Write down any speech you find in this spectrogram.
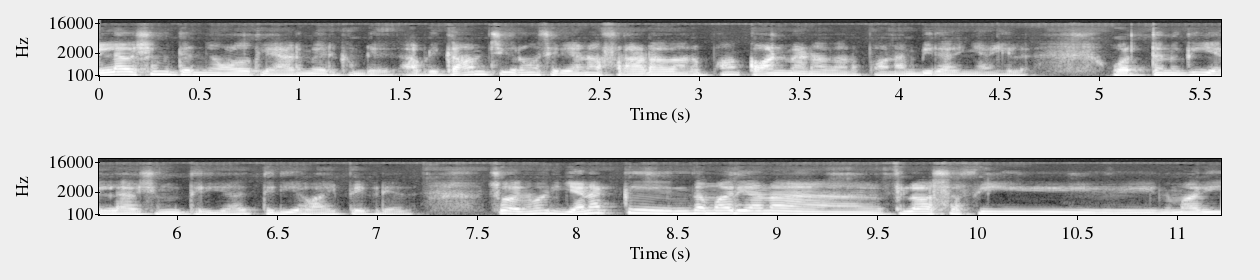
எல்லா விஷயமும் தெரிஞ்ச உலகத்தில் யாருமே இருக்க முடியாது. அப்படி காமிச்சிக்கிறவங்க சரியான ஃப்ராடாக தான் இருப்பான் கான்மேனாக தான் இருப்பான். நம்பிடாதீங்க அவங்கள. ஒருத்தனுக்கு எல்லா விஷயமும் தெரியாது தெரிய வாய்ப்பே கிடையாது. ஸோ இது மாதிரி எனக்கு இந்த மாதிரியான ஃபிலாசபி இந்த மாதிரி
